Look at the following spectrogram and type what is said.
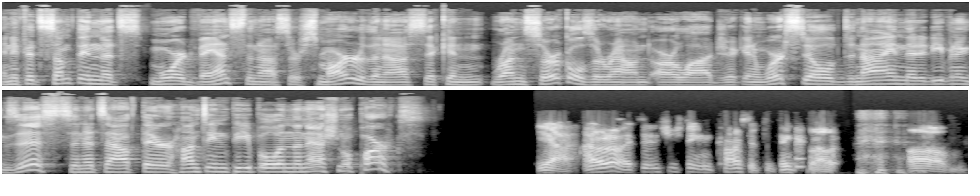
And if it's something that's more advanced than us or smarter than us, it can run circles around our logic. And we're still denying that it even exists and it's out there hunting people in the national parks. Yeah, I don't know. It's an interesting concept to think about. um,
